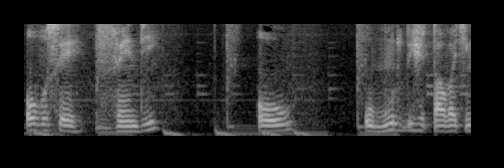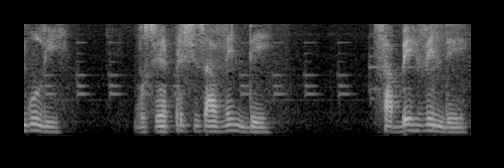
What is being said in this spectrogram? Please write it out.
Ou você vende, ou o mundo digital vai te engolir. Você vai precisar vender saber vender,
